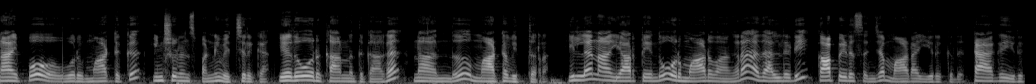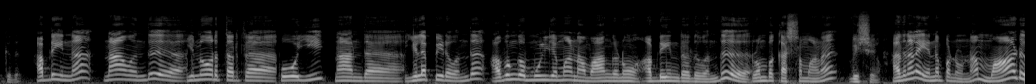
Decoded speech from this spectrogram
நான் இப்போ ஒரு மாட்டுக்கு இன்சூரன்ஸ் பண்ணி வச்சிருக்கேன். ஏதோ ஒரு காரணத்துக்காக நான் வந்து மாட்டை வித்துறேன். இல்ல நான் யார்கிட்டேருந்தோ ஒரு மாடு வாங்குறேன். அது ஆல்ரெடி காப்பீடு செஞ்ச மாடா இருக்குது. டேக் இருக்குது. அப்படின்னா நான் வந்து இன்னொருத்தர்கிட்ட போய் நான் அந்த இழப்பீடை வந்து அவங்க மூலியமா நான் வாங்கணும் அப்படின்றது வந்து ரொம்ப கஷ்டமான விஷயம். அதனால என்ன பண்ணுவோம்னா மாடு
